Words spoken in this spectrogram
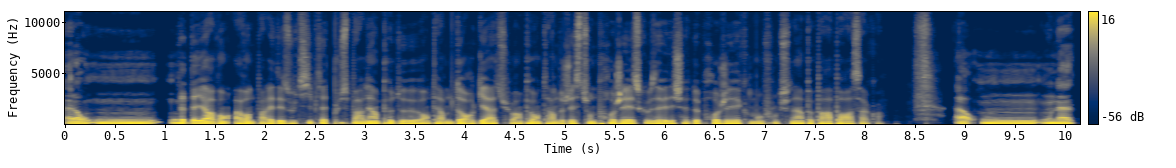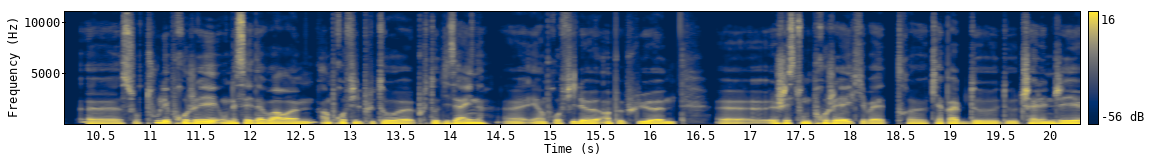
Alors, peut-être d'ailleurs avant, avant de parler des outils, peut-être plus parler un peu de, en termes d'orga, tu vois, un peu en termes de gestion de projet. Est-ce que vous avez des chefs de projet? Comment vous fonctionnez un peu par rapport à ça, quoi? Alors, on, a euh, sur tous les projets, on essaye d'avoir euh, un profil plutôt, euh, plutôt design et un profil un peu plus gestion de projet qui va être capable de, challenger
